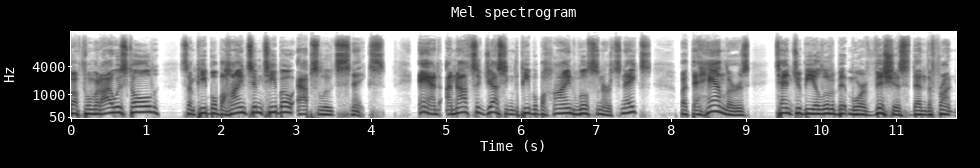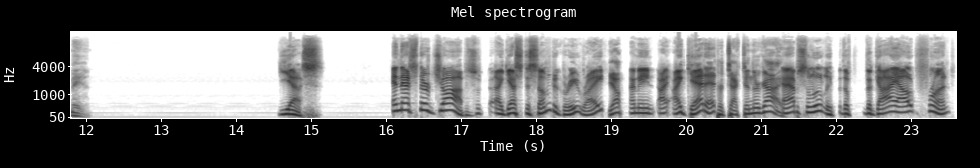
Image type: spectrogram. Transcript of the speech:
But from what I was told, some people behind Tim Tebow, absolute snakes. And I'm not suggesting the people behind Wilson are snakes, but the handlers tend to be a little bit more vicious than the front man. yes, and that's their jobs, I guess, to some degree, right? Yep. I mean, I, I get it. Protecting their guy. Absolutely. The the guy out front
